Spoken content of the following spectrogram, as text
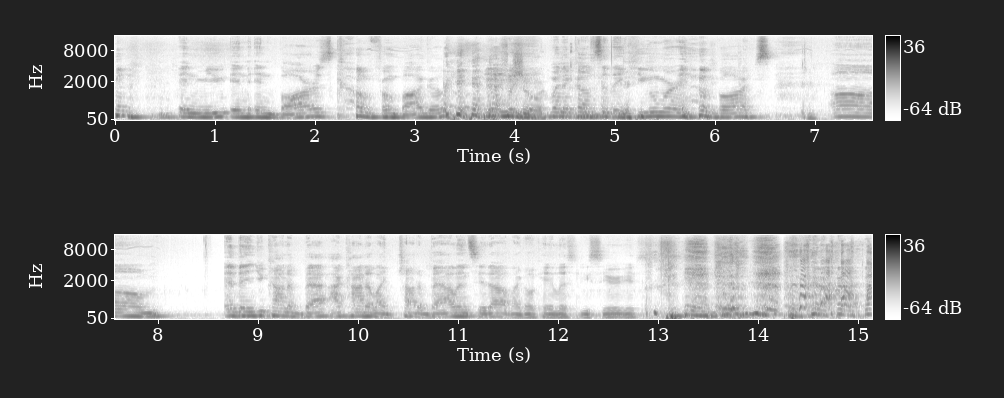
in mute in, in bars come from Bago for sure. when it comes to the humor in the bars, um, and then you kind of ba- I kind of like try to balance it out. Like, okay, let's be serious.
